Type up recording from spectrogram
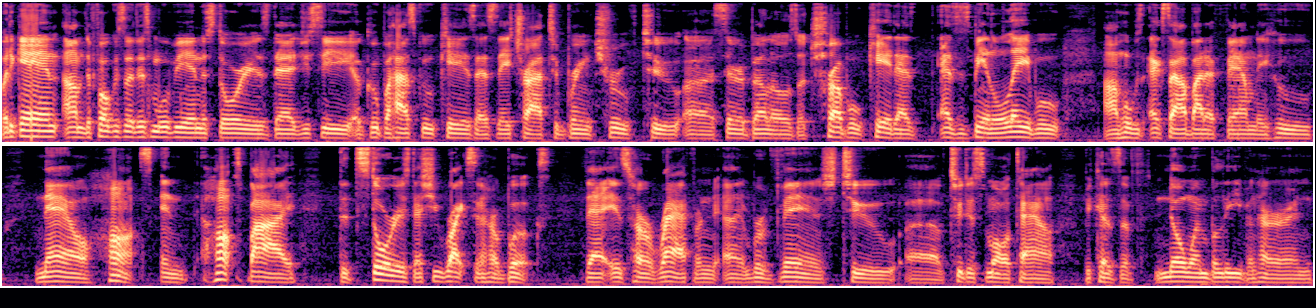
But again, um, the focus of this movie and the story is that you see a group of high school kids as they try to bring truth to uh, Sarah Bellows, a troubled kid as as is being labeled, um, who was exiled by their family, who now haunts and haunts by the stories that she writes in her books. That is her wrath and, and revenge to uh, to this small town because of no one believing her and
